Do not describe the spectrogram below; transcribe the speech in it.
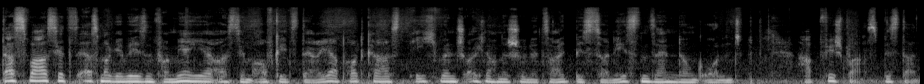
Das war es jetzt erstmal gewesen von mir hier aus dem Auf geht's der Reha Podcast. Ich wünsche euch noch eine schöne Zeit bis zur nächsten Sendung und habt viel Spaß. Bis dann.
